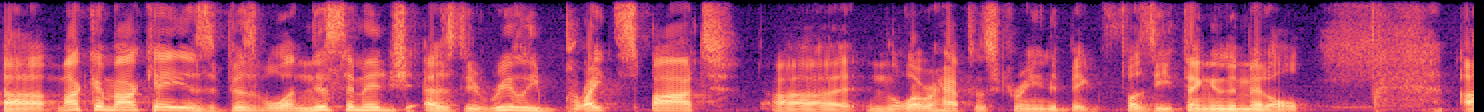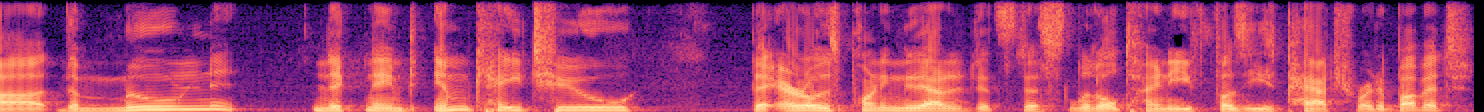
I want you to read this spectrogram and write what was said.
Uh, Makemake is visible in this image as the really bright spot uh, in the lower half of the screen, the big fuzzy thing in the middle. Uh, the moon, nicknamed MK2, the arrow is pointing at it. It's this little tiny fuzzy patch right above it.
